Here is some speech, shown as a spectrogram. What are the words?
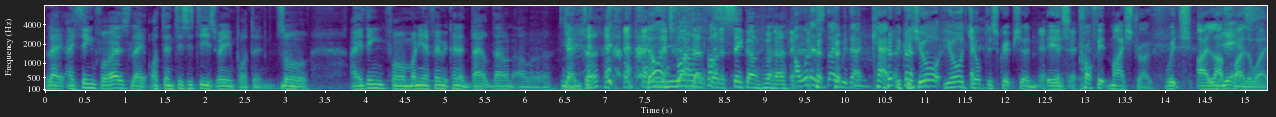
like I think for us, like authenticity is very important. So I think for Money FM, we kind of dialed down our banter. No, it's fine. Just for the sake of. Uh, I want to stay with that, Kat, because your your job description is profit maestro, which I love, by the way.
